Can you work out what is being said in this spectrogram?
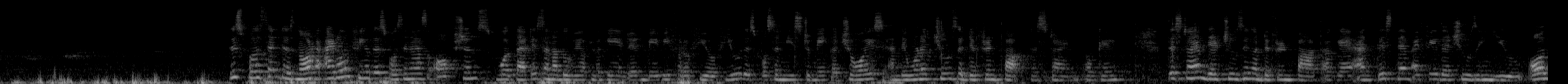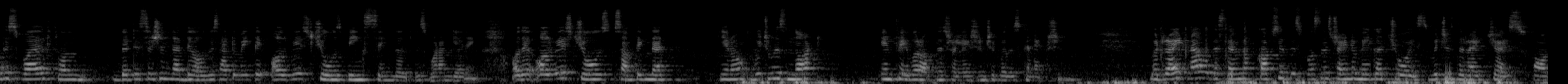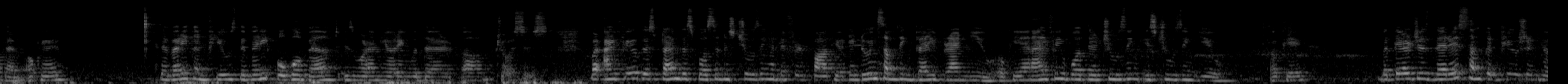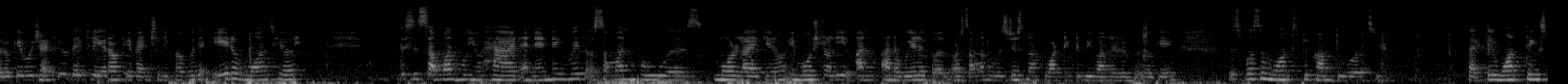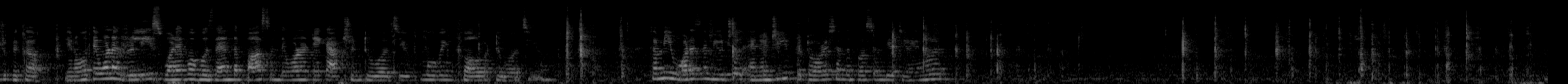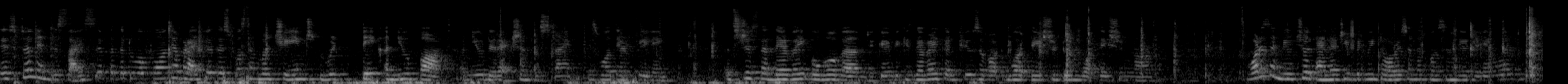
this person does not i don't feel this person has options. Well that is another way of looking at it. Maybe for a few of you this person needs to make a choice and they want to choose a different path this time okay? This time they're choosing a different path okay? And this time i feel they're choosing you. All this while from the decision that they always had to make they always chose being single is what i'm getting. Or they always chose something that you know which was not in favor of this relationship or this connection. But right now with the seven of cups this person is trying to make a choice which is the right choice for them okay they're very confused. They're very overwhelmed is what i'm hearing with their um, choices. But i feel this time this person is choosing a different path here. They're doing something very brand new okay? And i feel what they're choosing is choosing you okay? But there just there is some confusion here okay? Which i feel they clear out eventually. But with the eight of wands here this is someone who you had an ending with or someone who is more like you know emotionally un unavailable or someone who is just not wanting to be vulnerable okay? This person wants to come towards you like they want things to pick up you know? They want to release whatever was there in the past and they want to take action towards you moving forward towards you. Tell me what is the mutual energy for taurus and the person they're dealing with? They're still indecisive with the two of wands but i feel this person will change will take a new path a new direction this time is what they're feeling. It's just that they're very overwhelmed okay? Because they're very confused about what they should do and what they should not what is the mutual energy between Taurus and the person they're dealing with?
